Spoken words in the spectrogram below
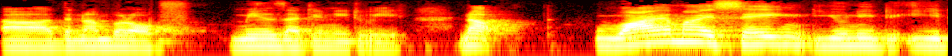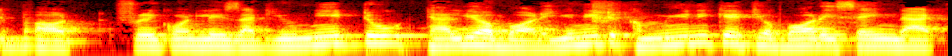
uh, the number of meals that you need to eat. Now, why am I saying you need to eat about frequently? Is that you need to tell your body, you need to communicate your body saying that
